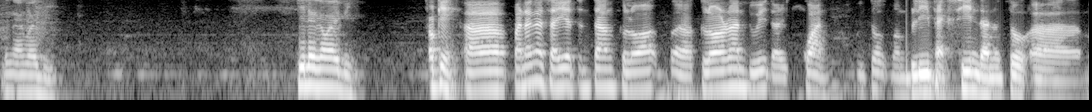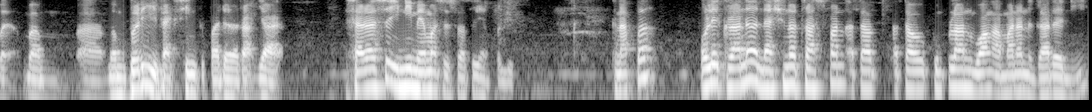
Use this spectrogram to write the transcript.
dengan YB? Silakan YB. Okey, uh, pandangan saya tentang keluar, uh, keluaran duit dari Kuan untuk membeli vaksin dan untuk uh, uh, memberi vaksin kepada rakyat. Saya rasa ini memang sesuatu yang perlu. Kenapa? Oleh kerana National Trust Fund atau atau kumpulan wang amanah negara ni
